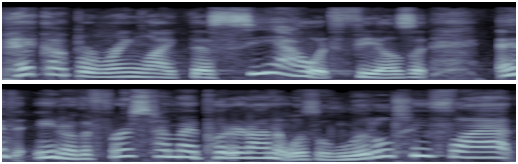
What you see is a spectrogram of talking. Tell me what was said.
pick up a ring like this, see how it feels, and you know, the first time I put it on, it was a little too flat,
